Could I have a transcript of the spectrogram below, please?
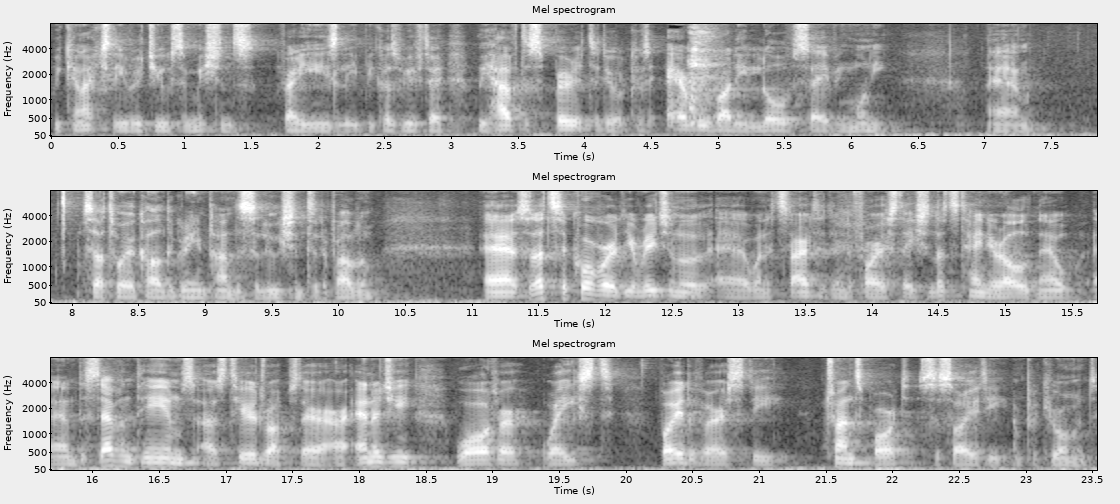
We can actually reduce emissions very easily because we've the, we have the spirit to do it because everybody loves saving money. Um, So that's why I call the green plan the solution to the problem. Uh, so that's to cover the original uh, when it started in the fire station. That's 10 year old now. Um, the seven themes as teardrops there are energy, water, waste, biodiversity, transport, society, and procurement.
